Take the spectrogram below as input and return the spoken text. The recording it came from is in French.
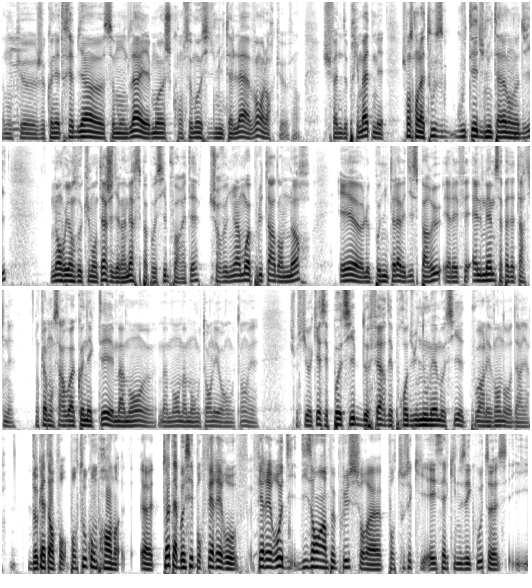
donc mm. je connais très bien ce monde-là, et moi je consommais aussi du Nutella avant, alors que je suis fan de primates, mais je pense qu'on a tous goûté du Nutella dans notre vie. Mais en voyant ce documentaire, j'ai dit à ma mère, c'est pas possible, faut arrêter. Je suis revenu un mois plus tard dans le Nord et euh, le pot de Nutella avait disparu et elle avait fait elle-même sa pâte à tartiner. Donc là, mon cerveau a connecté et maman, euh, maman, maman autant, les orang Et je me suis dit, ok, c'est possible de faire des produits nous-mêmes aussi et de pouvoir les vendre derrière. Donc attends, pour, pour tout comprendre, euh, toi, tu as bossé pour Ferrero. Ferrero, disons un peu plus sur, pour tous ceux qui, et celles qui nous écoutent,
